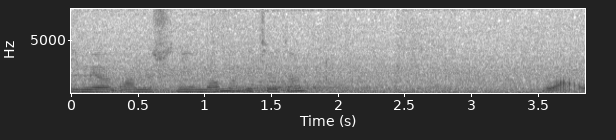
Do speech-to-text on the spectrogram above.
Bilmiyorum anlaşılıyor mu ama videodan. Wow.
